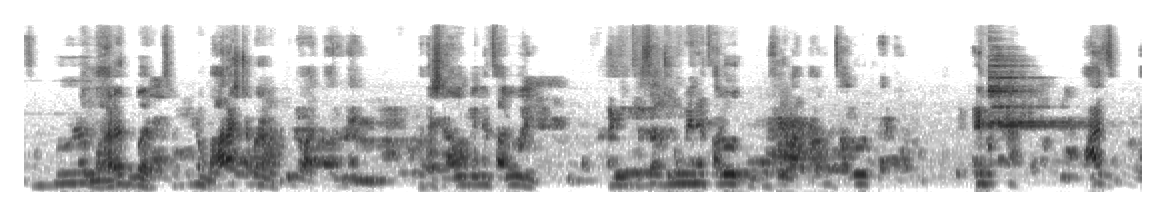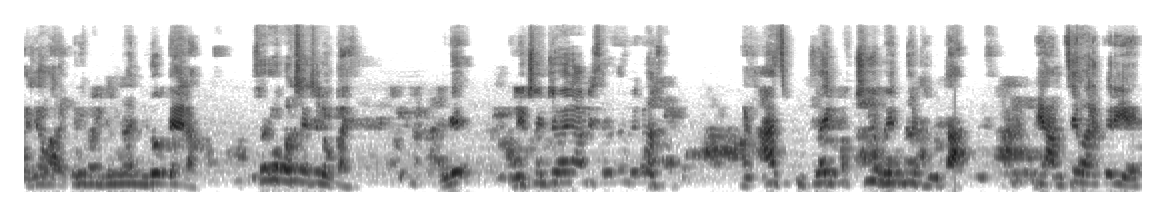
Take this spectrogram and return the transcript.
संपूर्ण भारतभर संपूर्ण महाराष्ट्रभर भक्तीचं वातावरण आहे. आता श्रावण महिना चालू होईल आणि जसा जून महिना चालू होतो तसे वातावरण चालू होत आणि बघा आज माझ्या वारकरी बंधूंना निरोप द्यायला सर्व पक्षाचे लोक आहेत. म्हणजे इलेक्शनच्या वेळेला आम्ही सर्वजण वेगळं असतो. पण आज कुठलाही पक्षीय भेद न ठेवता हे आमचे वारकरी आहेत.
